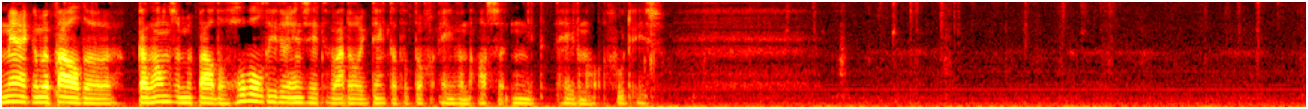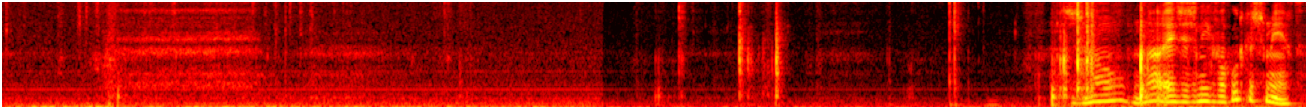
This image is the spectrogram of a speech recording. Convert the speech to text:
merk een bepaalde cadans, een bepaalde hobbel die erin zit, waardoor ik denk dat er toch een van de assen niet helemaal goed is. Zo, nou deze is in ieder geval goed gesmeerd.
